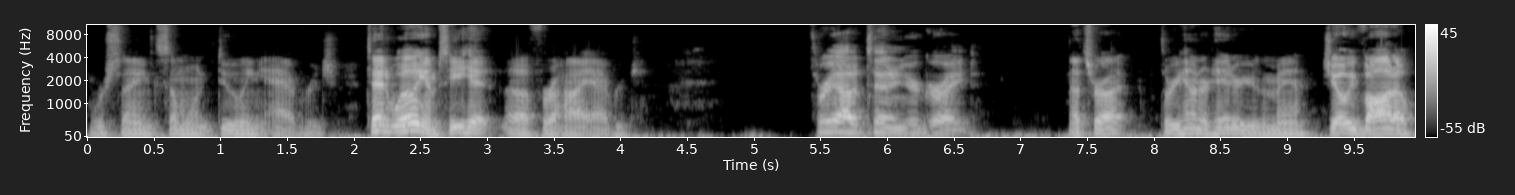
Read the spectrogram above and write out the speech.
We're saying someone doing average. Ted Williams, he hit uh, for a high average. Three out of ten, and you're great. That's right. 300 hitter, you're the man. Joey Votto.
